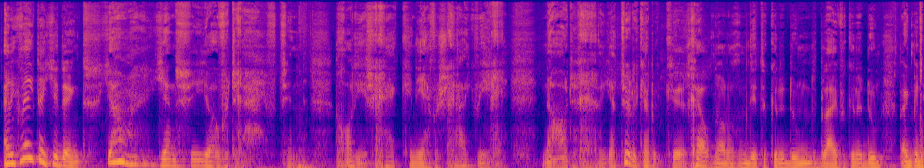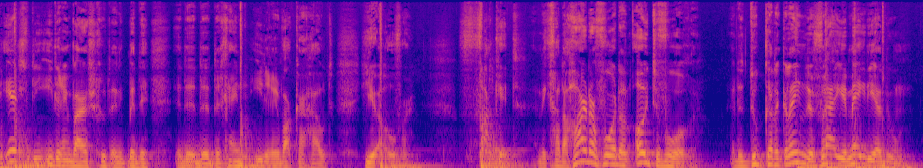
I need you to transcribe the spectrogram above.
En ik weet dat je denkt, ja, Jens, je overdrijft. En, god, die is gek en die heeft waarschijnlijk weer nodig. Ja, tuurlijk heb ik eh, geld nodig om dit te kunnen doen, te blijven kunnen doen. Maar ik ben de eerste die iedereen waarschuwt en ik ben de, de, de, degene die iedereen wakker houdt hierover. Fuck it. En ik ga er harder voor dan ooit tevoren. En dat kan ik alleen in de vrije media doen.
